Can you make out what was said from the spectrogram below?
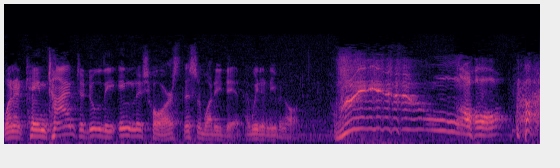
When it came time to do the English horse, this is what he did, and we didn't even know it.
